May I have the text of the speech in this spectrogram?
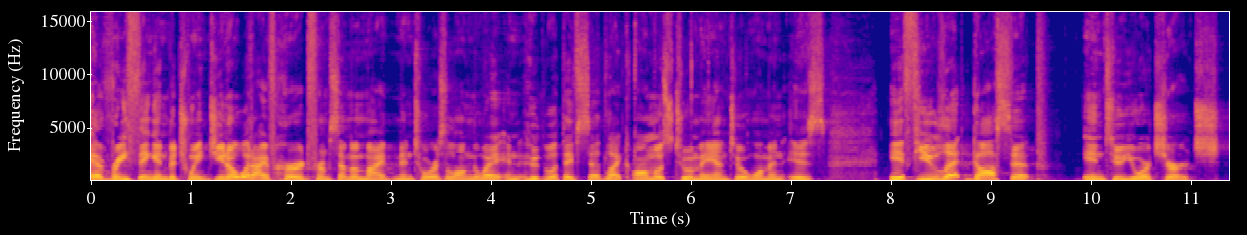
everything in between do you know what i've heard from some of my mentors along the way and who, what they've said like almost to a man to a woman is if you let gossip into your church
